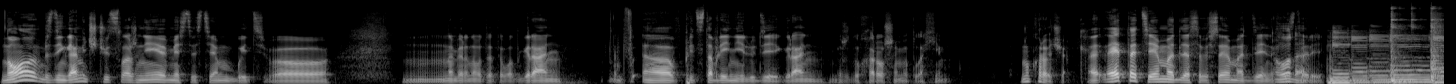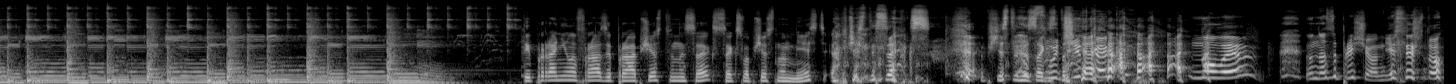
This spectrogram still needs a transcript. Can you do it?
Но с деньгами чуть-чуть сложнее вместе с тем быть, э, наверное, вот эта вот грань в, э, в представлении людей, грань между хорошим и плохим. Ну, короче, э, это тема для совсем отдельных О, да. историй. Ты проронила фразы про общественный секс, секс в общественном месте, общественный секс, общественный секс. Звучит как новое. У нас запрещен, если что.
